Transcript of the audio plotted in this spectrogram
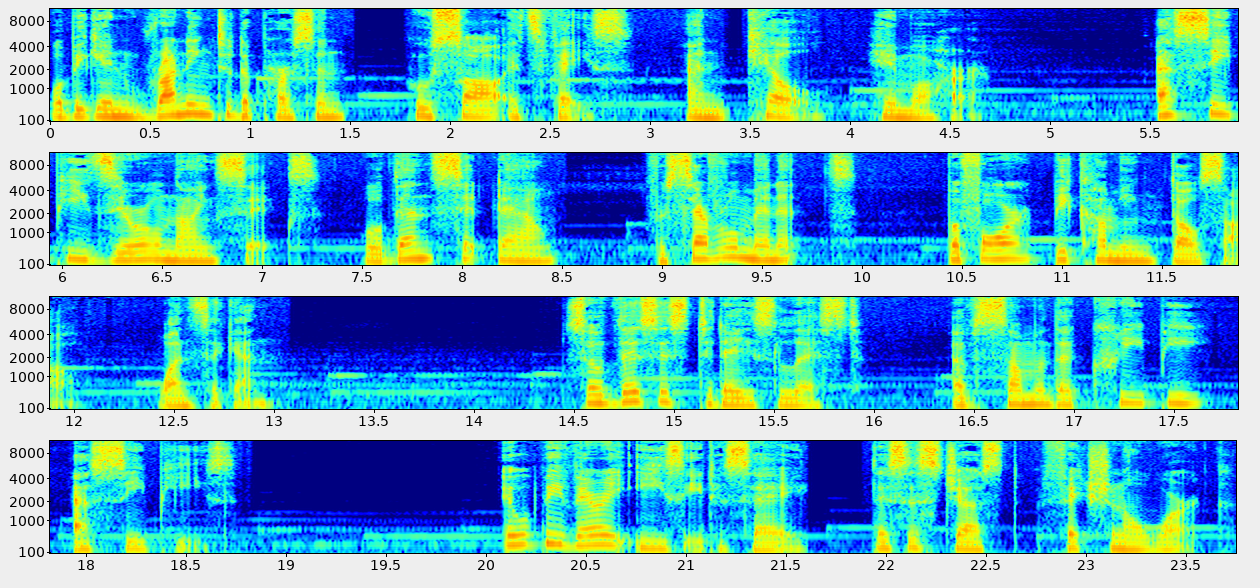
will begin running to the person who saw its face and kill him or her. SCP 096 will then sit down for several minutes before becoming docile once again. So, this is today's list of some of the creepy SCPs. It would be very easy to say this is just fictional work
